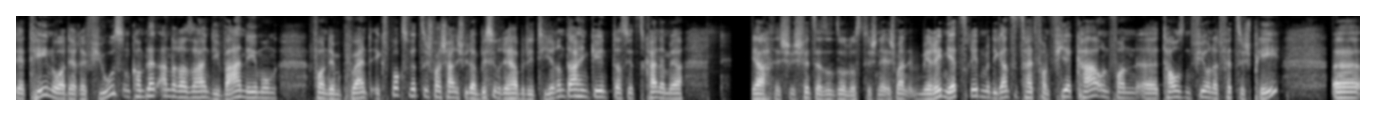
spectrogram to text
der Tenor der Review Reviews ein komplett anderer sein. Die Wahrnehmung von dem Brand Xbox wird sich wahrscheinlich wieder ein bisschen rehabilitieren, dahingehend, dass jetzt keiner mehr ja, ich, ich finde es ja so, so lustig. Ne? Ich meine, wir reden jetzt, reden wir die ganze Zeit von 4K und von äh, 1440p. Äh,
